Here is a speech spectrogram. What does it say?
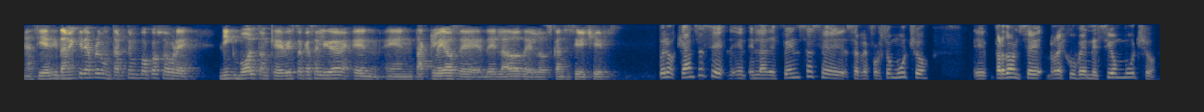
Así es, y también quería preguntarte un poco sobre Nick Bolton, que he visto que ha salido en, en tacleos del de lado de los Kansas City Chiefs. Bueno, Kansas en, la defensa se, se reforzó mucho, eh, perdón, se rejuveneció mucho.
